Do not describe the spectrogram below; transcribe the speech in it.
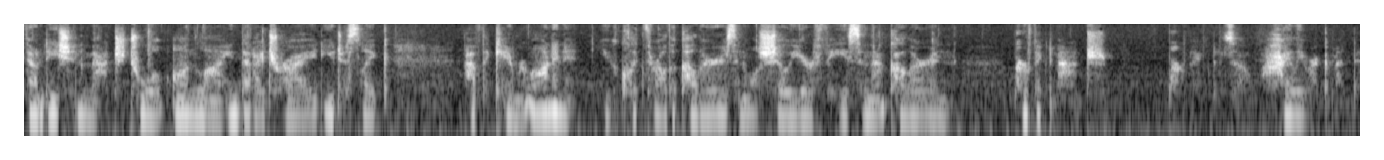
foundation match tool online that I tried. You just like have the camera on and it you click through all the colors and it will show your face in that color and perfect match. Perfect. So highly recommend it.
